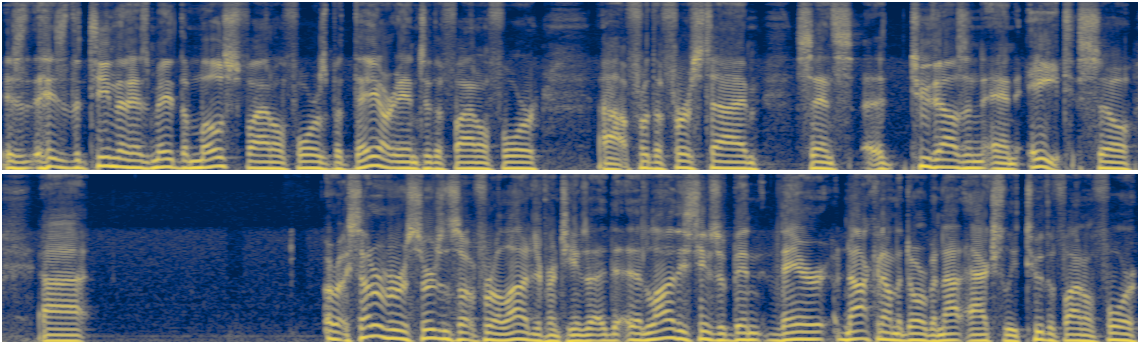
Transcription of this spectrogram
is, is the team that has made the most Final Fours, but they are into the Final Four uh, for the first time since uh, 2008. So, uh, or sort of a resurgence for a lot of different teams. A a lot of these teams have been there knocking on the door, but not actually to the Final Four.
